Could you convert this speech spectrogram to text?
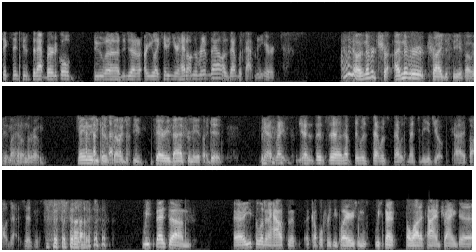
six inches to that vertical. To uh, are you like hitting your head on the rim now? Is that what's happening, or? I don't know. I've never tried. I've never tried to see if I would hit my head on the rim, mainly because that would just be very bad for me if I did. yeah, right. Yeah, it's, uh, that it was that was that was meant to be a joke. I apologize. Uh, we spent. um I used to live in a house with a couple frisbee players, and we spent a lot of time trying to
